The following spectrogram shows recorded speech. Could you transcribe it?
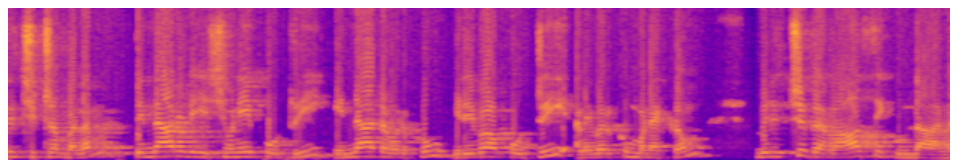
திருச்சிற்றம்பலம் தென்னாருடைய சிவனை போற்றி எந்நாட்டவருக்கும் இறைவா போற்றி அனைவருக்கும் வணக்கம். விருச்சிக ராசிக்குண்டான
